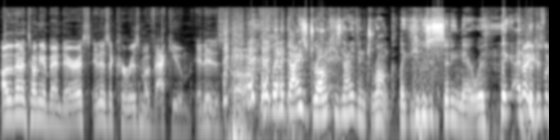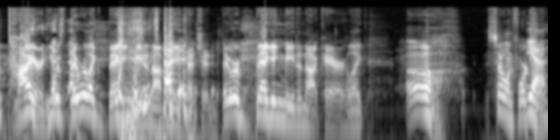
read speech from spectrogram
Other than Antonio Banderas, it is a charisma vacuum. It is. Oh. When the guy's drunk, he's not even drunk. Like he was just sitting there with like I No, he don't- just looked tired. He was. They were like begging me to not pay attention. They were begging me to not care. Like, oh, so unfortunate. Yeah.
